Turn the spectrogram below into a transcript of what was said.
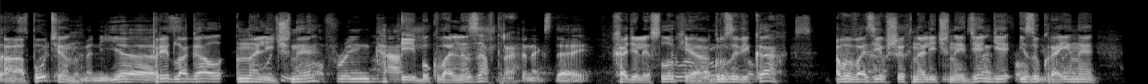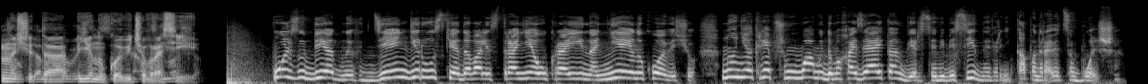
А Путин предлагал наличные и буквально завтра. Ходили слухи о грузовиках, вывозивших наличные деньги из Украины на счета Януковича в России. пользу бедных деньги русские давали стране Украина, не Януковичу. Но неокрепшему мамы домохозяйкам версия BBC наверняка понравится больше.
